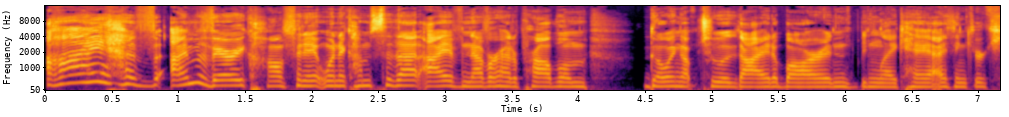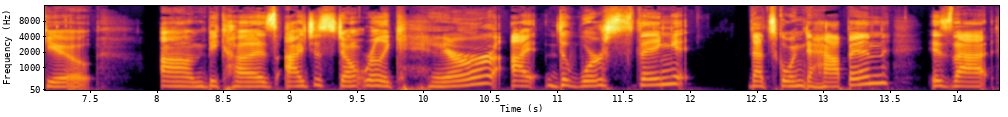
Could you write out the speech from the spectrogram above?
I have. I'm very confident when it comes to that. I have never had a problem going up to a guy at a bar and being like, "Hey, I think you're cute," um, because I just don't really care. I the worst thing that's going to happen is that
